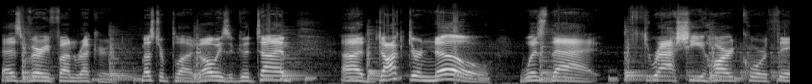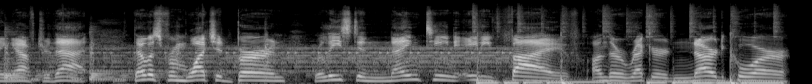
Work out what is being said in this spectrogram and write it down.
That's a very fun record. Mustard Plug, always a good time. Uh, Dr. Know was that thrashy hardcore thing after that. That was from Watch It Burn, released in 1985 on their record Nardcore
